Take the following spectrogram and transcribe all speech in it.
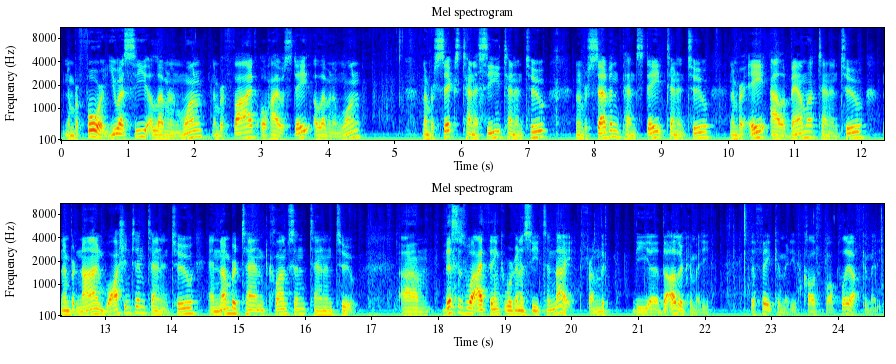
Number 4, USC, 11 and 1. Number 5, Ohio State, 11 and 1. Number 6, Tennessee, 10 and 2. Number 7, Penn State, 10 and 2. Number 8, Alabama, 10 and 2. Number 9, Washington, 10 and 2. And number 10, Clemson, 10 and 2. Um, this is what I think we're going to see tonight from the the uh, the other committee, the fake committee, the college football playoff committee.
